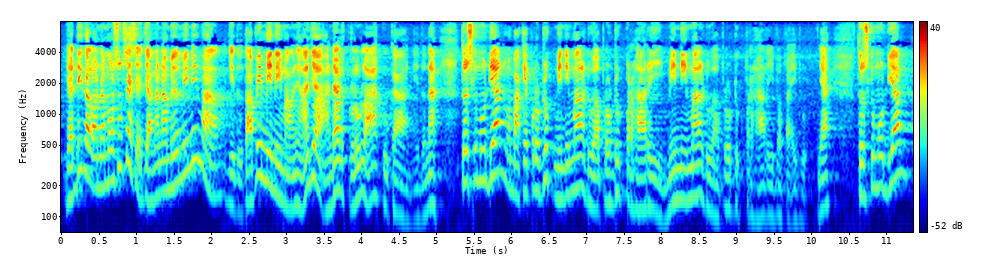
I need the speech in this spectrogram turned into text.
Jadi kalau Anda mau sukses ya jangan ambil minimal gitu. Tapi minimalnya aja Anda perlu lakukan gitu. Nah, terus kemudian memakai produk minimal dua produk per hari. Minimal dua produk per hari Bapak Ibu ya. Terus kemudian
